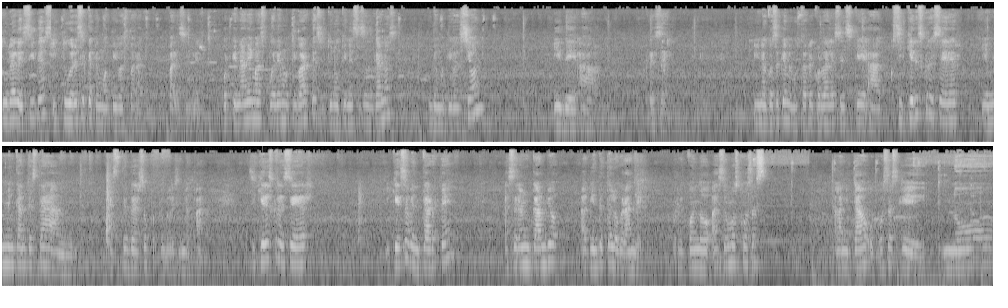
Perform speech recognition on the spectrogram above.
tú la decides y tú eres el que te motivas para para seguir, porque nadie más puede motivarte si tú no tienes esas ganas de motivación y de ah, crecer. Y una cosa que me gusta recordarles es que ah, si quieres crecer, y a mí me encanta esta, este verso porque me lo dice mi papá, si quieres crecer y quieres aventarte, hacer un cambio, aviéntate lo grande, porque cuando hacemos cosas a la mitad o cosas que no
